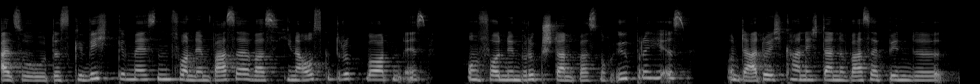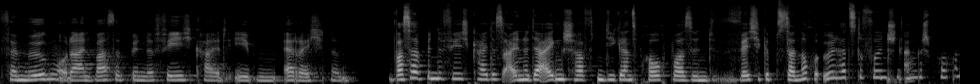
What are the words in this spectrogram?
also das Gewicht gemessen von dem Wasser, was hinausgedrückt worden ist und von dem Rückstand, was noch übrig ist. Und dadurch kann ich dann eine Wasserbindevermögen oder eine Wasserbindefähigkeit eben errechnen. Wasserbindefähigkeit ist eine der Eigenschaften, die ganz brauchbar sind. Welche gibt es da noch? Öl hast du vorhin schon angesprochen?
